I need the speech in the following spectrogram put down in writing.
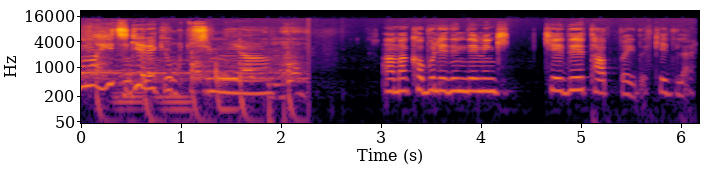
buna hiç gerek yoktu şimdi ya. Ama kabul edin deminki kedi tatlıydı. Kediler.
